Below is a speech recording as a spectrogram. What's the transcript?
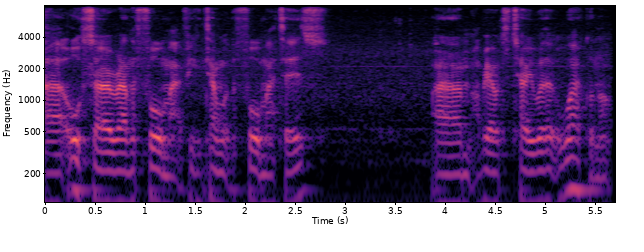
Uh, also around the format if you can tell me what the format is um, I'll be able to tell you whether it will work or not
